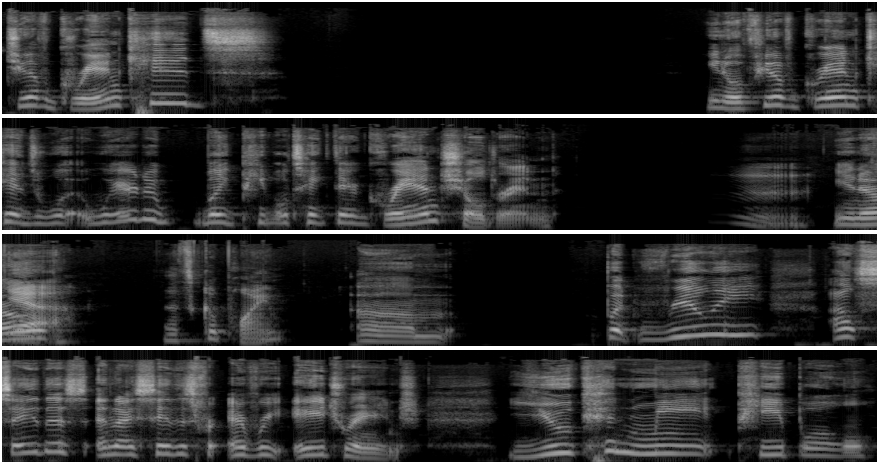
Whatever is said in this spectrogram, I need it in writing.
do you have grandkids you know if you have grandkids wh- where do like people take their grandchildren Hmm. you know Yeah, that's a good point. um but really, I'll say this, and I say this for every age range you can meet people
